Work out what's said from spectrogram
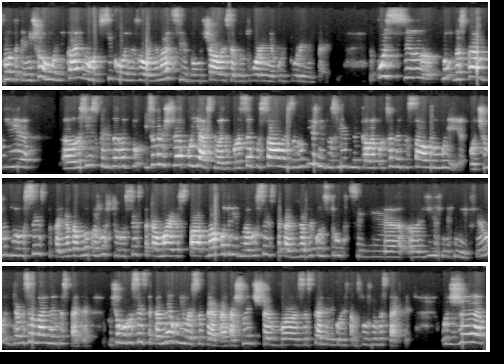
Знову таки нічого унікального, всі колонізовані нації долучалися до творення культури імперії. Ось е, ну насправді Е, російська література, і це тобі треба пояснювати. Про це писали зарубіжні дослідники, але про це не писали ми. Очевидно, русистика. Я давно кажу, що русистика має стати. Нам потрібна русистика для деконструкції е, їхніх міфів для національної безпеки. Причому русистика не в університетах, а швидше в системі якоїсь там служби безпеки. Отже,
